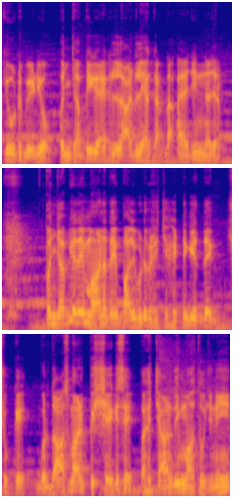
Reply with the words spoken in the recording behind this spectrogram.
ਕਿਊਟ ਵੀਡੀਓ ਪੰਜਾਬੀ ਗਾਇਕ ਲਾਡਲਿਆ ਕਰਦਾ ਆਇਆ ਜੀ ਨਜ਼ਰ। ਪੰਜਾਬੀ ਦੇ ਮਾਣ ਅਤੇ ਬਾਲੀਵੁੱਡ ਵਿੱਚ ਹਿੱਟ ਗੀਤ ਦੇ ਚੁੱਕੇ ਗੁਰਦਾਸ ਮਾਨ ਪਿੱਛੇ ਕਿਸੇ ਪਹਿਚਾਣ ਦੀ ਮਹਤੂਜ ਨਹੀਂ।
